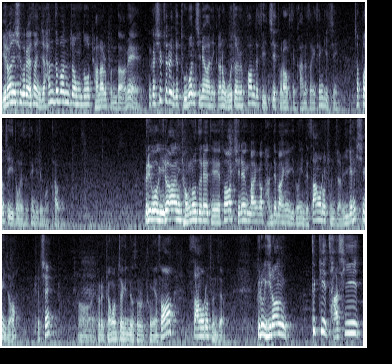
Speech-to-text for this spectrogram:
이런 식으로 해서 이제 한두 번 정도 변화를 본 다음에 그러니까 실제로 이제 두 번 진행하니까는 5점이 포함될 수 있지 돌아올 수 가능성이 생기지 첫 번째 이동에서 생기지 못하고 그리고 이러한 경로들에 대해서 진행 방향과 반대 방향의 이동이 이제 쌍으로 존재함 이게 핵심이죠 그치? 어, 그런 경험적인 요소를 통해서 쌍으로 존재함 그리고 이런 특히 자시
